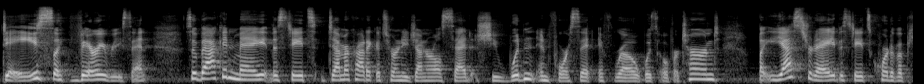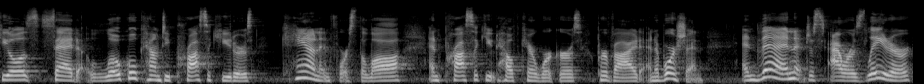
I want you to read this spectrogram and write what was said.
days, like very recent. So back in May, the state's Democratic Attorney General said she wouldn't enforce it if Roe was overturned. But yesterday, the state's Court of Appeals said local county prosecutors can enforce the law and prosecute healthcare workers who provide an abortion. And then, just hours later,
